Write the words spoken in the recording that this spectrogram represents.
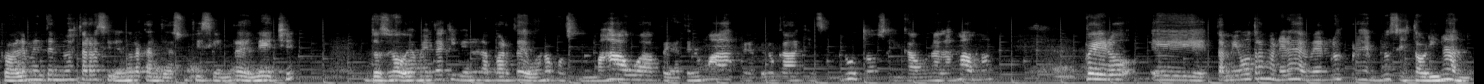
probablemente no está recibiendo la cantidad suficiente de leche entonces, obviamente aquí viene la parte de, bueno, consumir más agua, pégatelo más, pégatelo cada 15 minutos en cada una de las mamas. Pero eh, también otras maneras de verlo es, por ejemplo, si está orinando,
